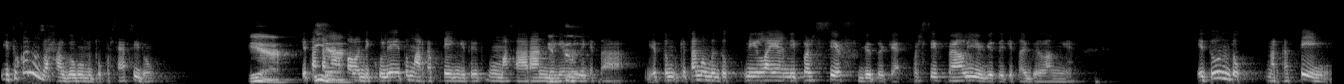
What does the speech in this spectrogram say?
Itu kan usaha gue membentuk persepsi dong iya kita iya. kenal kalau di kuliah itu marketing gitu itu pemasaran itu. bagaimana kita itu kita membentuk nilai yang di perceive gitu kayak perceive value gitu kita bilangnya itu untuk marketing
